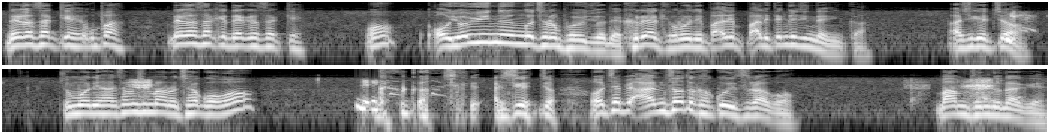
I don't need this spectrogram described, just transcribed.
내가 살게. 오빠. 내가 살게. 내가 살게. 어? 어 여유 있는 것처럼 보여줘야 돼. 그래야 결혼이 빨리 빨리 땡겨진다니까. 아시겠죠? 주머니 한 30만 원 차고 네. 아시겠, 아시겠죠? 어차피 안 써도 갖고 있으라고. 마음 든든하게.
